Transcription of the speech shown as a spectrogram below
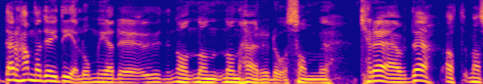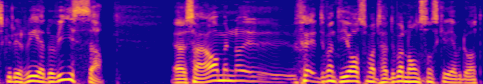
där hamnade jag i delo med eh, någon, någon, någon herre då som eh, krävde att man skulle redovisa Eh, Så här, ja, men, eh, det var inte jag som hade sagt, det var någon som skrev då att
